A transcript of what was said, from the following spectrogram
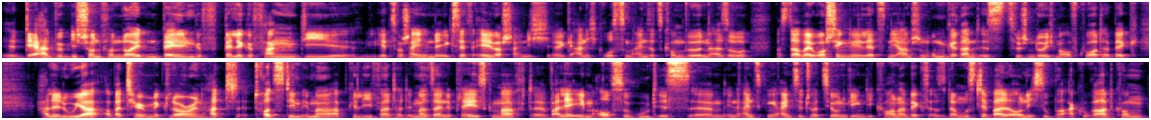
äh, der hat wirklich schon von Leuten Bällen, Bälle gefangen, die jetzt wahrscheinlich in der XFL wahrscheinlich äh, gar nicht groß zum Einsatz kommen würden. Also was da bei Washington in den letzten Jahren schon rumgerannt ist, zwischendurch mal auf Quarterback, Halleluja, aber Terry McLaurin hat trotzdem immer abgeliefert, hat immer seine Plays gemacht, äh, weil er eben auch so gut ist ähm, in 1 gegen 1 Situationen gegen die Cornerbacks. Also da muss der Ball auch nicht super akkurat kommen.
